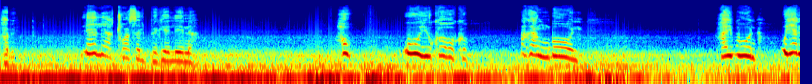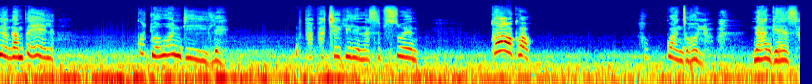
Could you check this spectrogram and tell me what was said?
Habe. Leli athwase libhekelena. Haw. Uyu khokho. Akangiboni. Hayibona, uyena ngempela. Kodwa wondile. Uphaphathekile nasebusweni. Khokho. Kwangcono. Nangeza.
